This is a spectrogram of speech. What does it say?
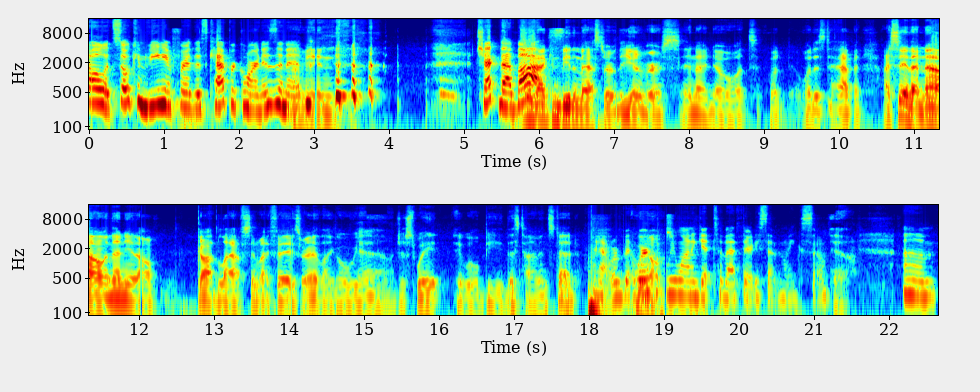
Oh, it's so convenient for this Capricorn, isn't it? I mean, Check that box. I can be the master of the universe, and I know what what what is to happen. I say that now, and then you know, God laughs in my face, right? Like, oh yeah, just wait, it will be this time instead. yeah, we're, Who we're knows? we want to get to that 37 weeks. So, Yeah. um,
